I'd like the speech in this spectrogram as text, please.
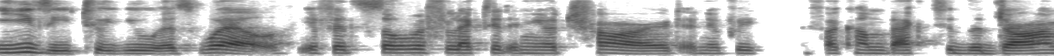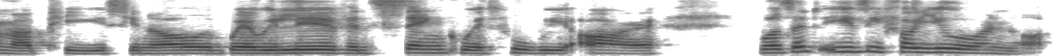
easy to you as well if it's so reflected in your chart and if we if i come back to the dharma piece you know where we live in sync with who we are was it easy for you or not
